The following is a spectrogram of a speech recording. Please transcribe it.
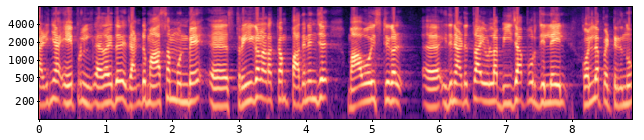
കഴിഞ്ഞ ഏപ്രിൽ അതായത് രണ്ട് മാസം മുൻപേ സ്ത്രീകളടക്കം പതിനഞ്ച് മാവോയിസ്റ്റുകൾ ഇതിനടുത്തായുള്ള ബീജാപ്പൂർ ജില്ലയിൽ കൊല്ലപ്പെട്ടിരുന്നു.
